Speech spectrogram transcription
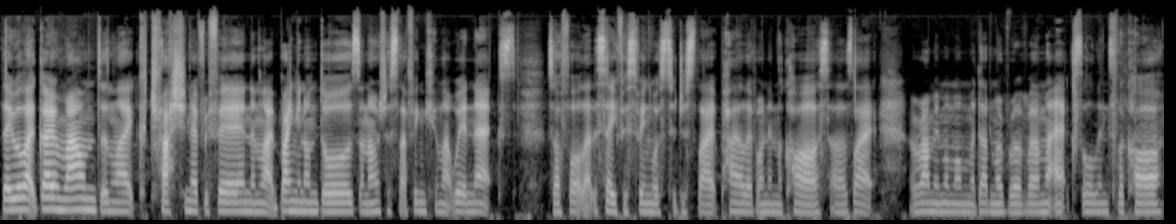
they were like going around and like trashing everything and like banging on doors, and I was just like thinking like we're next. So I thought like the safest thing was to just like pile everyone in the car. So I was like ramming my mum, my dad, my brother, my ex all into the car.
